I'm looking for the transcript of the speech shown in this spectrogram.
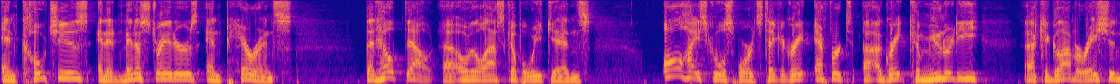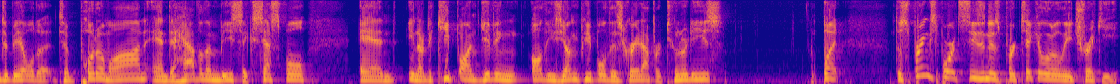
and coaches and administrators and parents that helped out uh, over the last couple weekends. All high school sports take a great effort, uh, a great community uh, conglomeration to be able to, to put them on and to have them be successful and you know to keep on giving all these young people these great opportunities. But the spring sports season is particularly tricky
